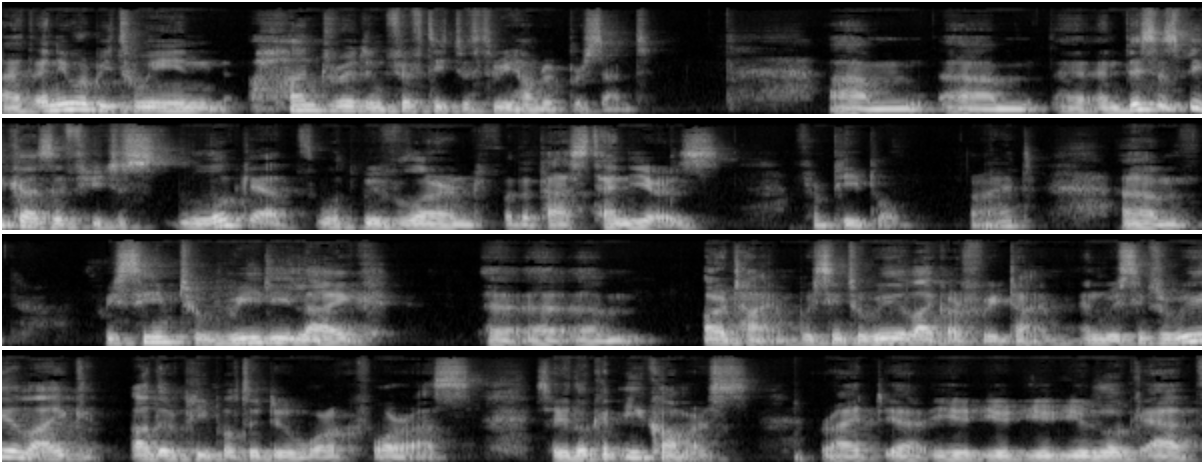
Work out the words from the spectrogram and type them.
at anywhere between 150 to 300 percent. Um, um, and this is because if you just look at what we've learned for the past 10 years from people, right? Um, we seem to really like uh, uh, um, our time. We seem to really like our free time. And we seem to really like other people to do work for us. So you look at e commerce right? you, you, you look at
